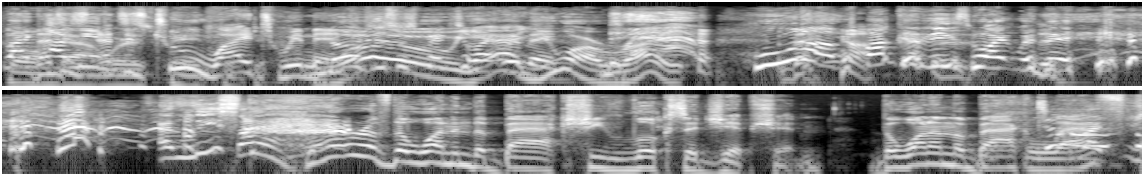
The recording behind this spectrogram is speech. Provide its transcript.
Like, I mean, that Where's is two white 50? women. No Whoa, disrespect to white yeah, women. you are right. Who the fuck are these white women? At least the hair of the one in the back, she looks Egyptian. The one on the back left. yeah.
